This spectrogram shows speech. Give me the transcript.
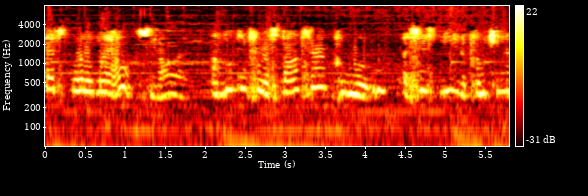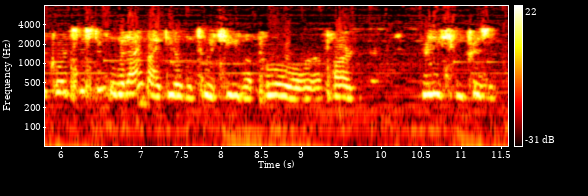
that's one of my hopes, you know. I'm looking for a sponsor who will assist me in approaching the court system so that I might be able to achieve a parole or a pardon, release from prison.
